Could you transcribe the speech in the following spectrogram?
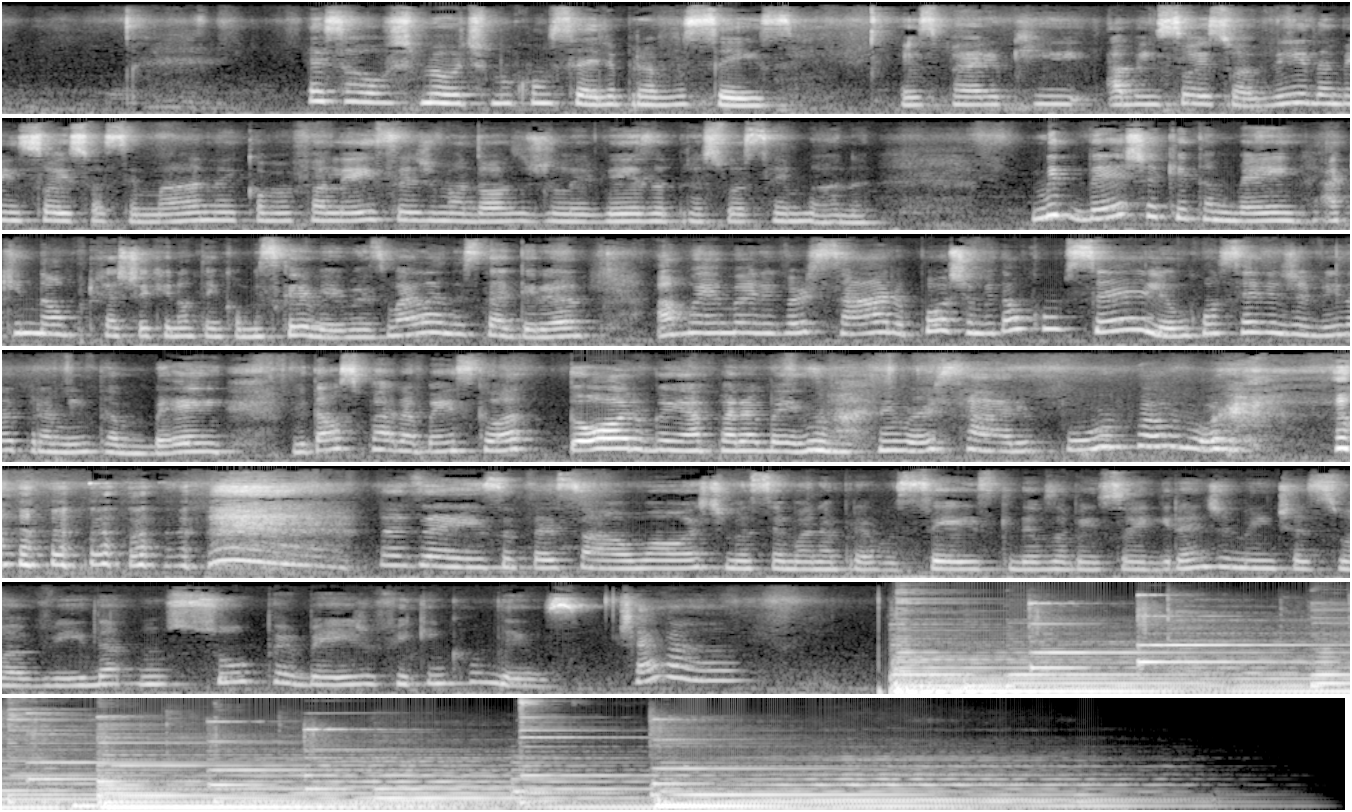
Esse é o meu último conselho para vocês. Eu espero que abençoe sua vida, abençoe sua semana e, como eu falei, seja uma dose de leveza para sua semana. Me deixa aqui também, aqui não, porque achei que não tem como escrever, mas vai lá no Instagram. Amanhã é meu aniversário. Poxa, me dá um conselho, um conselho de vida para mim também. Me dá uns parabéns, que eu adoro ganhar parabéns no meu aniversário, por favor. Mas é isso, pessoal. Uma ótima semana para vocês. Que Deus abençoe grandemente a sua vida. Um super beijo. Fiquem com Deus. Tchau.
